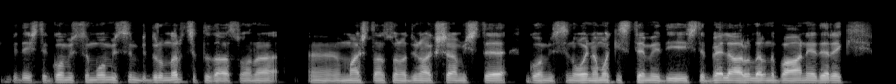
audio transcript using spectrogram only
bir de işte Gomis'in Momis'in bir durumları çıktı daha sonra e, maçtan sonra dün akşam işte Gomis'in oynamak istemediği işte bel ağrılarını bahane ederek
